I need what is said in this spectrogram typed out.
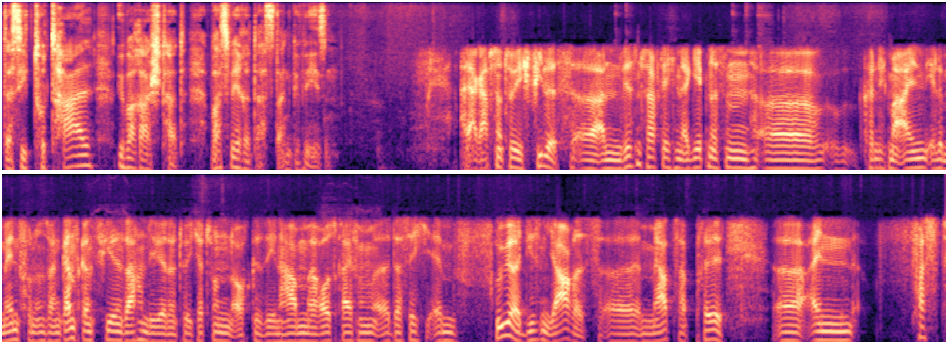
das Sie total überrascht hat? Was wäre das dann gewesen? Da gab es natürlich vieles. Äh, an wissenschaftlichen Ergebnissen äh, könnte ich mal ein Element von unseren ganz, ganz vielen Sachen, die wir natürlich jetzt schon auch gesehen haben, herausgreifen, äh, dass sich im Frühjahr diesen Jahres, äh, im März, April, äh, ein fast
